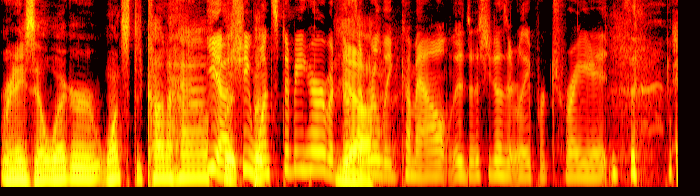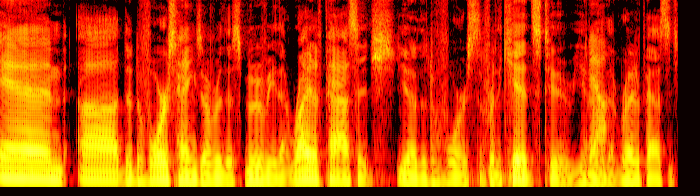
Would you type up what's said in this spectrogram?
Renee Zellweger wants to kind of have. yeah, but- she but- wants to be her, but it Yeah. doesn't really come out. It, does- she doesn't really portray it. and uh, the divorce hangs over this movie. That rite of passage, you know, the divorce for the kids too. You know, Yeah. that rite of passage,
